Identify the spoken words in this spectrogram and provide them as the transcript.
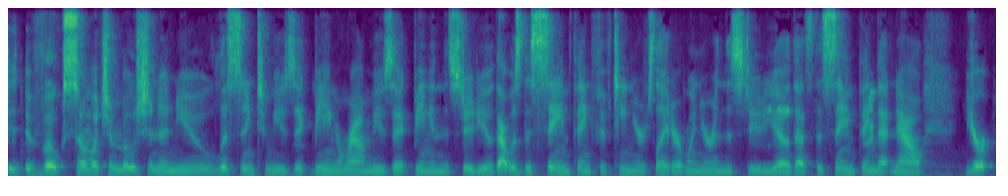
it evokes so much emotion in you listening to music being around music being in the studio that was the same thing 15 years later when you're in the studio. Mm-hmm. That's the same thing that now you're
